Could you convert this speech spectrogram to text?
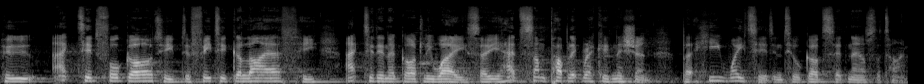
who acted for God. He defeated Goliath. He acted in a godly way. So he had some public recognition, but he waited until God said, Now's the time.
